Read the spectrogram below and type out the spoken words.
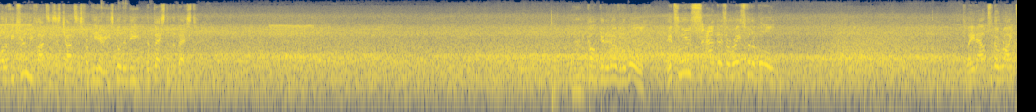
Well, if he truly fancies his chances from here, he's going to need the best of the best. And he can't get it over the wall. It's loose, and there's a race for the ball. Played out to the right.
